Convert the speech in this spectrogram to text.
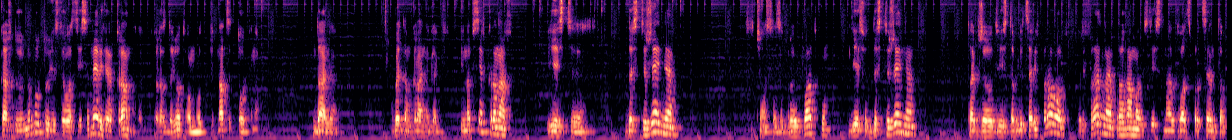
Каждую минуту, если у вас есть энергия, кран раздает вам вот 15 токенов. Далее, в этом кране, как и на всех кранах, есть э, достижения Сейчас я закрою вкладку. Здесь вот достижения. Также вот есть таблица рефералов. Реферальная программа здесь на 20%.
